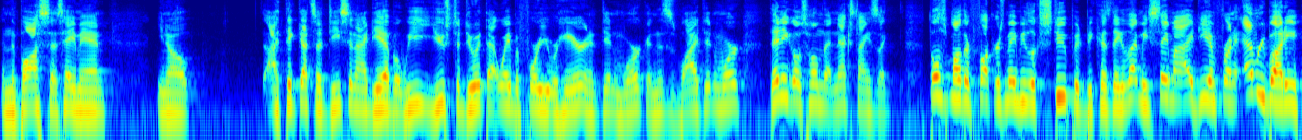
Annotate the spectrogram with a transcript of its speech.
And the boss says, Hey man, you know, I think that's a decent idea, but we used to do it that way before you were here and it didn't work, and this is why it didn't work. Then he goes home that next night. He's like, Those motherfuckers made me look stupid because they let me say my idea in front of everybody,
